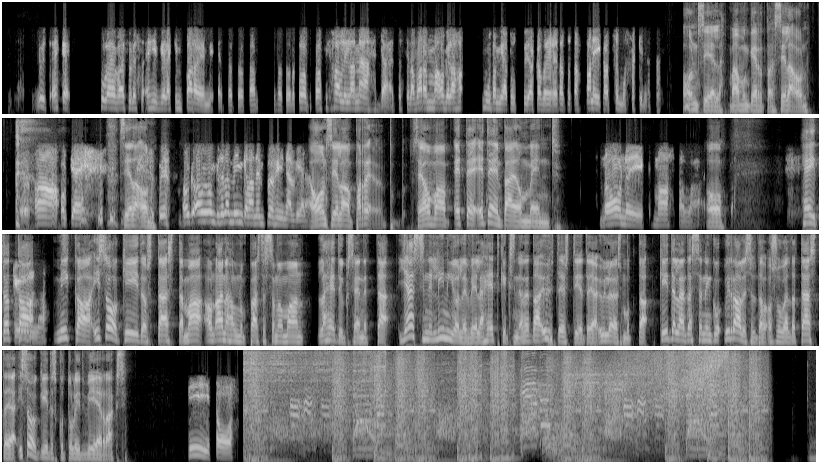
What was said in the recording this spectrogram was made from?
nyt ehkä tulevaisuudessa ehin vieläkin paremmin, että tota, tota, tota, toivottavasti hallilla nähdään, että siellä varmaan on vielä ha- muutamia tuttuja kavereita tota, fanikatsomassakin. Että. On siellä, mä voin kertoa, siellä on. Ah, okei. Okay. Siellä on. onko, on, onko siellä minkälainen pöhinä vielä? On, siellä on pare... Se on vaan ete, eteenpäin on menty. No niin, mahtavaa. Oh. Hei tota, Kyllä. Mika, iso kiitos tästä. Mä oon aina halunnut päästä sanomaan lähetykseen, että jää sinne linjoille vielä hetkeksi, niin otetaan yhteystietoja ylös, mutta kiitellään tässä niinku viralliselta osuudelta tästä ja iso kiitos, kun tulit vieraaksi. Kiitos.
